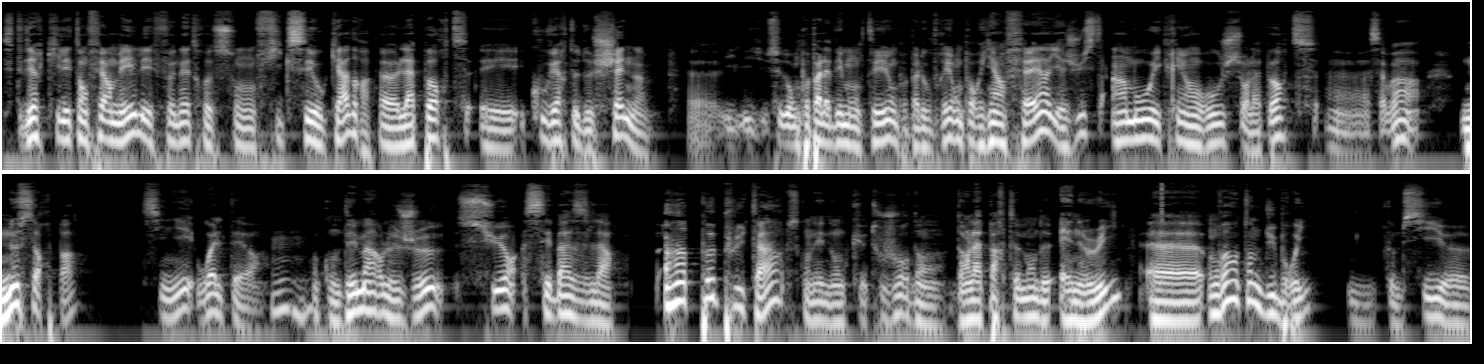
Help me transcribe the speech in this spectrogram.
C'est-à-dire qu'il est enfermé, les fenêtres sont fixées au cadre, euh, la porte est couverte de chaînes. Euh, il- on peut pas la démonter, on peut pas l'ouvrir, on peut rien faire. Il y a juste un mot écrit en rouge sur la porte, euh, à savoir ne sors pas. Signé Walter. Mhm. Donc on démarre le jeu sur ces bases-là. Un peu plus tard, parce qu'on est donc toujours dans, dans l'appartement de Henry, euh, on va entendre du bruit, comme si euh,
